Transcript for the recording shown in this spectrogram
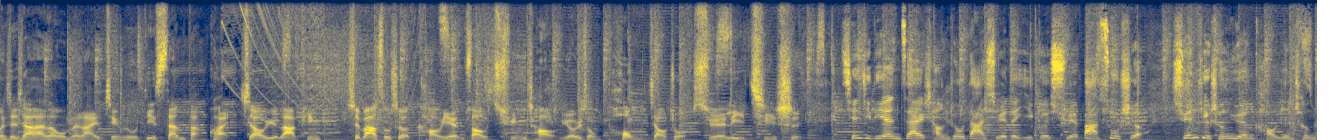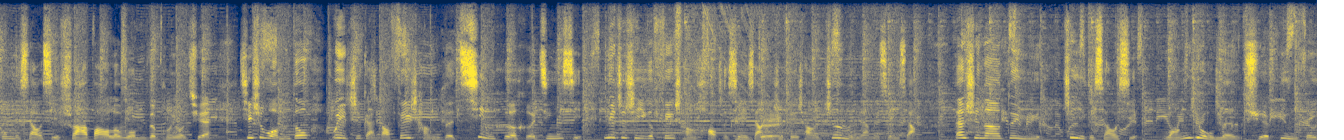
么接下来呢，我们来进入第三板块——教育辣评。学霸宿舍考研遭群嘲，有一种痛叫做学历歧视。前几天，在常州大学的一个学霸宿舍，全体成员考研成功的消息刷爆了我们的朋友圈。其实我们都为之感到非常的庆贺和惊喜，因为这是一个非常好的现象，也是非常正能量的现象。但是呢，对于这个消息，网友们却并非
